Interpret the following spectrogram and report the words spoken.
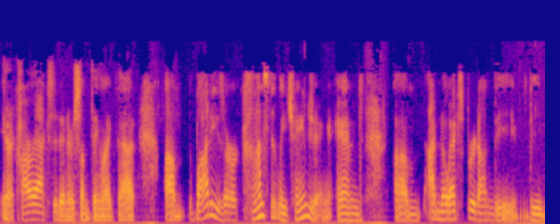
in a car accident or something like that. Um, the bodies are constantly changing and, um, I'm no expert on the, the,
